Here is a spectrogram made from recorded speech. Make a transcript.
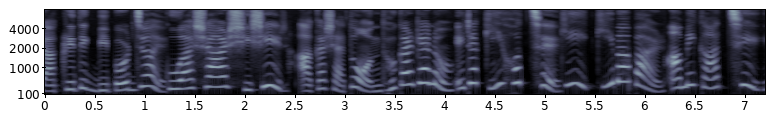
প্রাকৃতিক বিপর্যয়, কুয়াশা আর শিশির, আকাশ এত অন্ধকার কেন? এটা কি হচ্ছে? কি কি ব্যাপার? আমি কাঁদছি,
